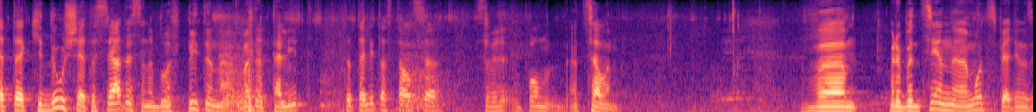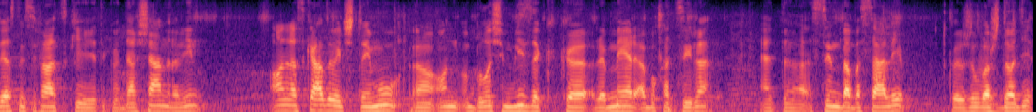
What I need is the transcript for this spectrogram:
эта кидуша, эта святость, она была впитана в этот талит. Этот талит остался целым. В Рабенцин Муцпи, один известный сефардский такой Даршан, Равин, он рассказывает, что ему, э, он был очень близок к Ремер Абу Хацира, это сын Баба Сали, который жил в Аждоде.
